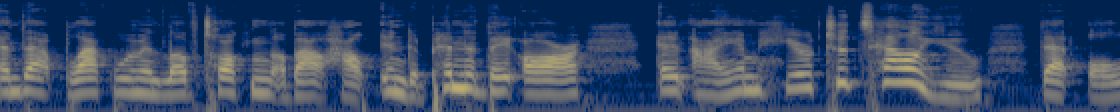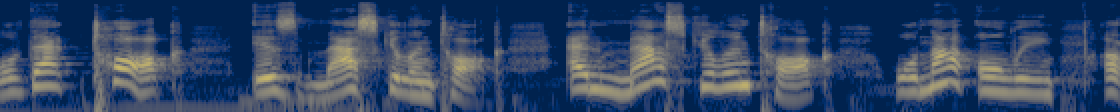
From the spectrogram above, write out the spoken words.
and that black women love talking about how independent they are. And I am here to tell you that all of that talk is masculine talk. And masculine talk will not only uh,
